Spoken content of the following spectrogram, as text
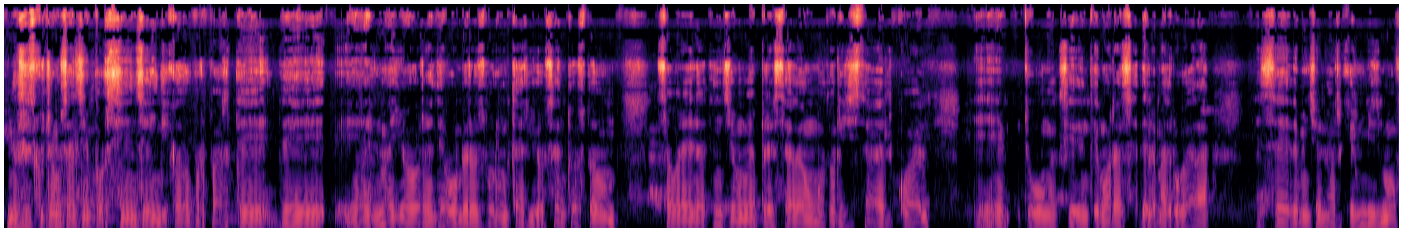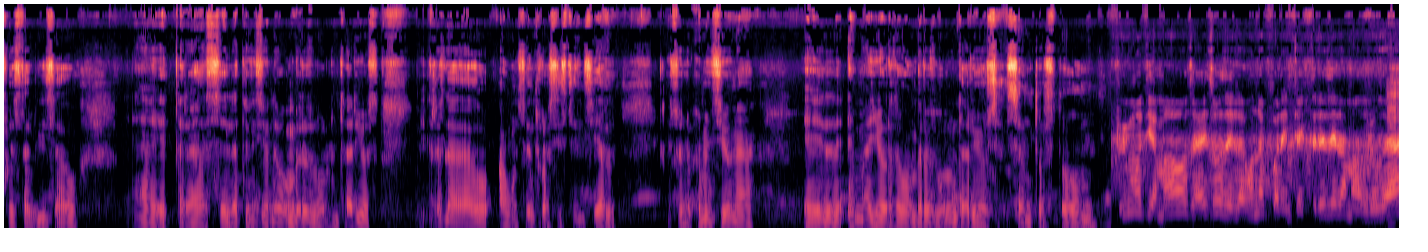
Nos escuchamos al 100%, se ha indicado por parte del de, mayor de bomberos voluntarios, Santos Tom, sobre la atención prestada a un motorista, el cual eh, tuvo un accidente en horas de la madrugada. Es de mencionar que el mismo fue estabilizado eh, tras la atención de bomberos voluntarios y trasladado a un centro asistencial. Eso es lo que menciona el, mayor de bomberos voluntarios, Santos Tom. Fuimos llamados a eso de la 1.43 de la madrugada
